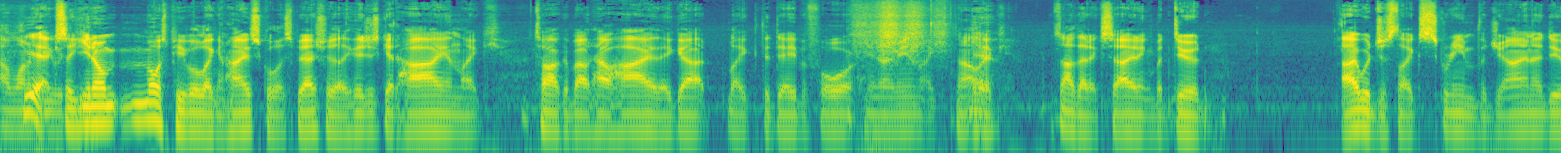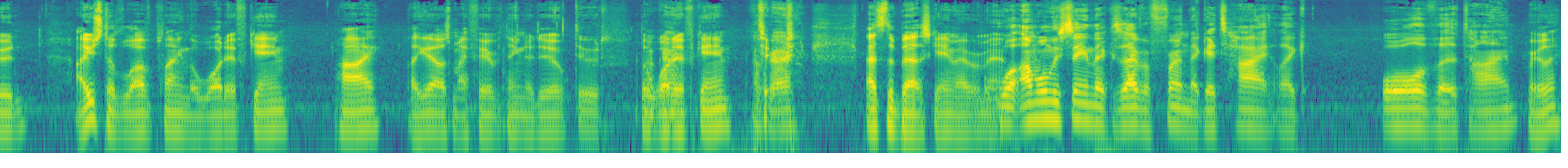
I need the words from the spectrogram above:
I want to." Yeah, be with so you know, most people like in high school, especially, like they just get high and like talk about how high they got like the day before. You know what I mean? Like it's not Yeah. like it's not that exciting, but dude, I would just like scream vagina, dude. I used to love playing the what if game high. Like that was my favorite thing to do. dude. The okay. what if game. Okay. That's the best game ever, man. Well, I'm only saying that because I have a friend that gets high like all the time. really?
